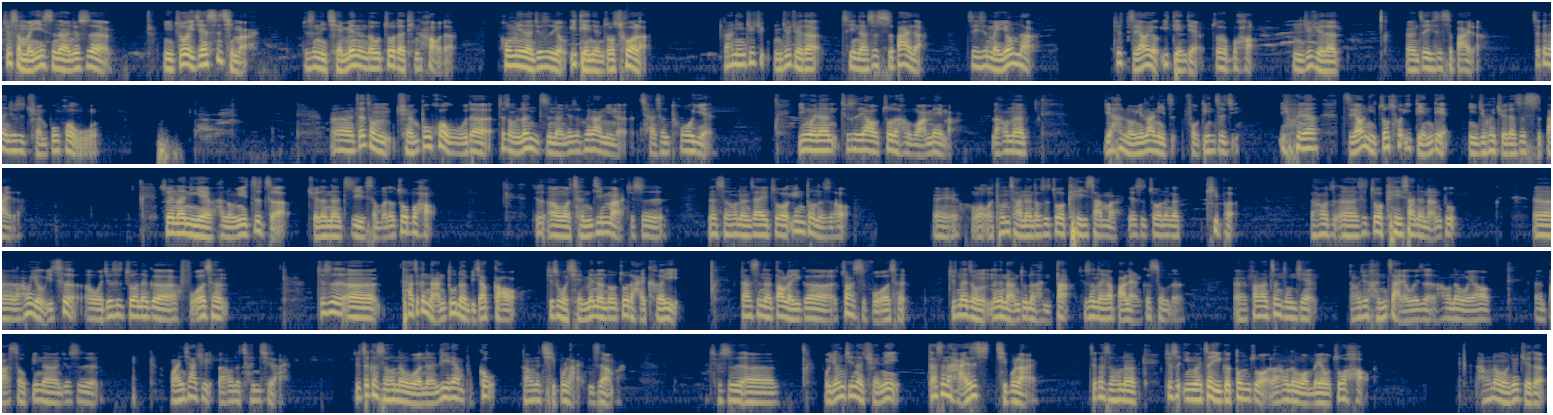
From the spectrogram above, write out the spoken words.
就什么意思呢？就是你做一件事情嘛，就是你前面的都做的挺好的。后面呢，就是有一点点做错了，然后你就就你就觉得自己呢是失败的，自己是没用的，就只要有一点点做的不好，你就觉得，嗯，自己是失败的，这个呢就是全部或无，嗯，这种全部或无的这种认知呢，就是会让你呢产生拖延，因为呢就是要做的很完美嘛，然后呢也很容易让你否定自己。因为呢，只要你做错一点点，你就会觉得是失败的，所以呢，你也很容易自责，觉得呢自己什么都做不好。就是嗯，我曾经嘛，就是那时候呢，在做运动的时候，哎，我我通常呢都是做 K 三嘛，就是做那个 Keep，然后嗯是做 K 三的难度，嗯，然后有一次呃我就是做那个俯卧撑，就是嗯，它这个难度呢比较高。就是我前面呢都做的还可以，但是呢到了一个钻石俯卧撑，就那种那个难度呢很大，就是呢要把两个手呢，嗯放到正中间，然后就很窄的位置，然后呢我要，嗯把手臂呢就是弯下去，然后呢撑起来，就这个时候呢我呢力量不够，然后呢起不来，你知道吗？就是呃我用尽了全力，但是呢还是起不来，这个时候呢就是因为这一个动作，然后呢我没有做好。然后呢，我就觉得，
